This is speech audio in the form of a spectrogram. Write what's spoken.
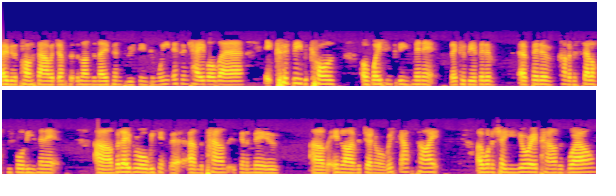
over the past hour just at the London Opens, we've seen some weakness in cable there. It could be because of waiting for these minutes. There could be a bit of, a bit of kind of a sell-off before these minutes. Um, but overall, we think that um, the pound is going to move um, in line with general risk appetite. I want to show you euro pound as well.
